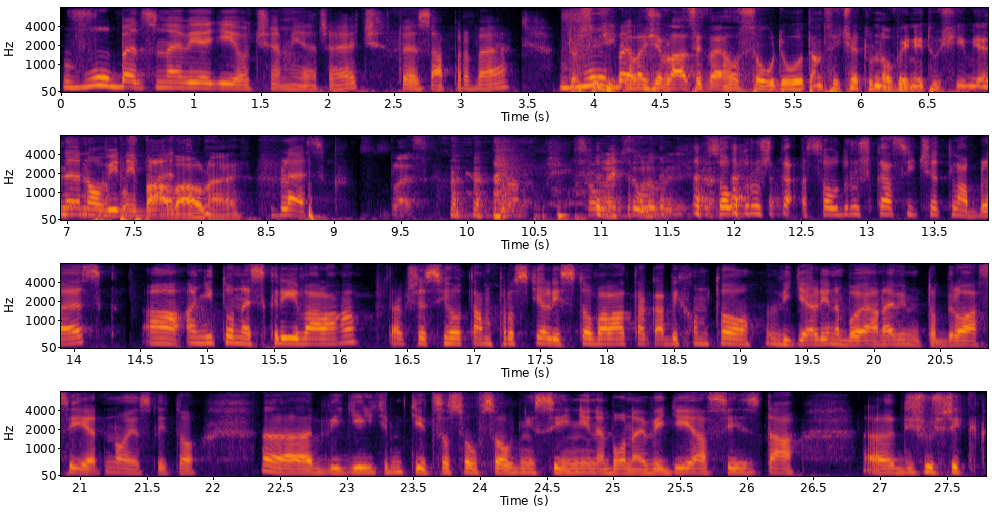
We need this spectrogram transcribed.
vůbec nevědí, o čem je řeč, to je za prvé. To si říkala, že vládce tvého soudu, tam si četl noviny, tuším, jeden ne, noviny, pospával, blesk. ne? Blesk. Blesk. Soudružka, soudružka, soudružka si četla Blesk a ani to neskrývala, takže si ho tam prostě listovala tak, abychom to viděli, nebo já nevím, to bylo asi jedno, jestli to e, vidí ti, co jsou v soudní síni, nebo nevidí, asi zda e, když už řík,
